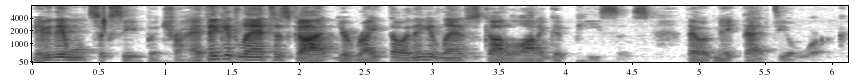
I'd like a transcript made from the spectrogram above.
Maybe they won't succeed, but try. I think Atlanta's got. You're right, though. I think Atlanta's got a lot of good pieces that would make that deal work.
